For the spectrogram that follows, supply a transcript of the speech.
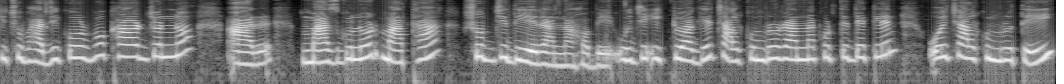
কিছু ভাজি করব খাওয়ার জন্য আর মাছগুলোর মাথা সবজি দিয়ে রান্না হবে। ওই যে একটু আগে চাল কুমড়ো রান্না করতে দেখলেন, ওই চাল কুমড়োতেই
